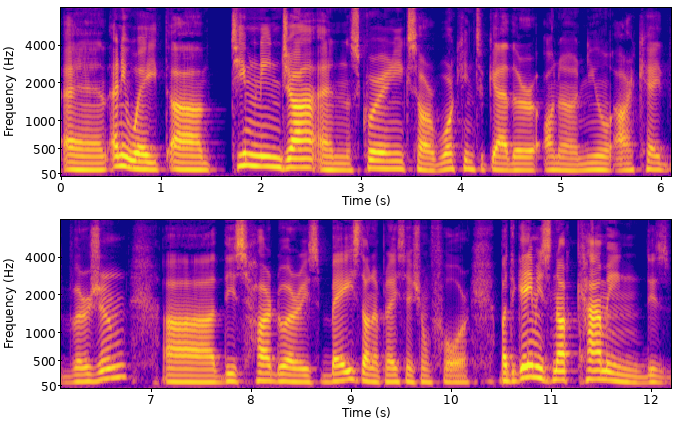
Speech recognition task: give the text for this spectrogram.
And anyway, um, Team Ninja and Square Enix are working together on a new arcade version. Uh, this hardware is based on a PlayStation 4, but the game is not coming this,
